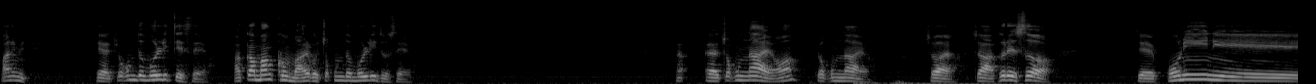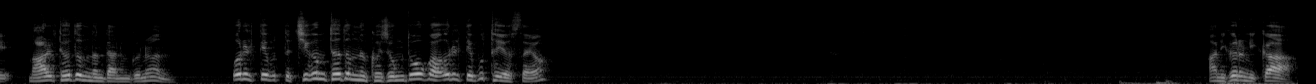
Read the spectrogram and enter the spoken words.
아니면 예, 조금 더 멀리 떼세요. 아까만큼 말고 조금 더 멀리 두세요. 예, 조금 나아요. 조금 나아요. 좋아요. 자, 그래서 이제 본인이 말 더듬는다는 거는 어릴 때부터 지금 더듬는 그 정도가 어릴 때부터였어요. 아니 그러니까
